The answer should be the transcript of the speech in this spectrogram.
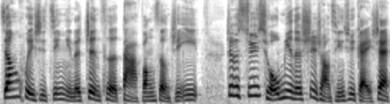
将会是今年的政策大方向之一。这个需求面的市场情绪改善，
